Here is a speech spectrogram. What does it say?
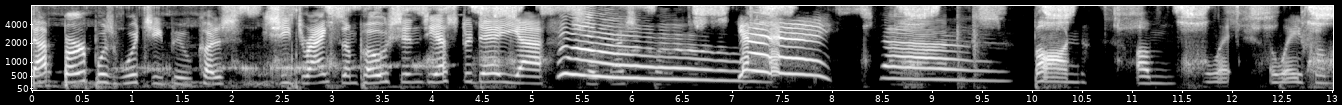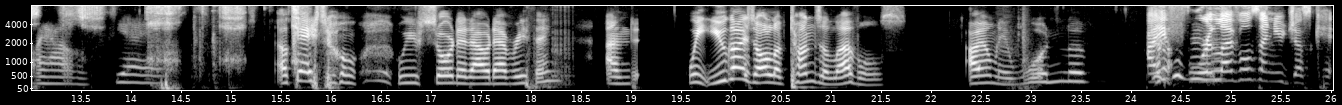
That burp was witchy poo because she drank some potions yesterday. Yeah. Yay! Yay! Spawn. Um, away, away from my house. Yay. Okay, so we've sorted out everything. And wait, you guys all have tons of levels. I only have one level. I have four levels and you just ki-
